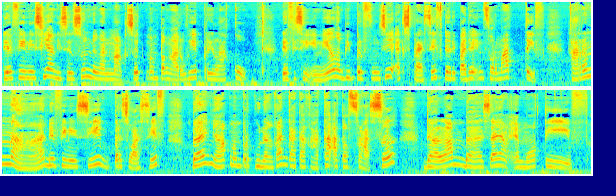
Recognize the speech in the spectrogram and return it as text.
Definisi yang disusun dengan maksud mempengaruhi perilaku. Definisi ini lebih berfungsi ekspresif daripada informatif karena definisi persuasif banyak mempergunakan kata-kata atau frase dalam bahasa yang emotif.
